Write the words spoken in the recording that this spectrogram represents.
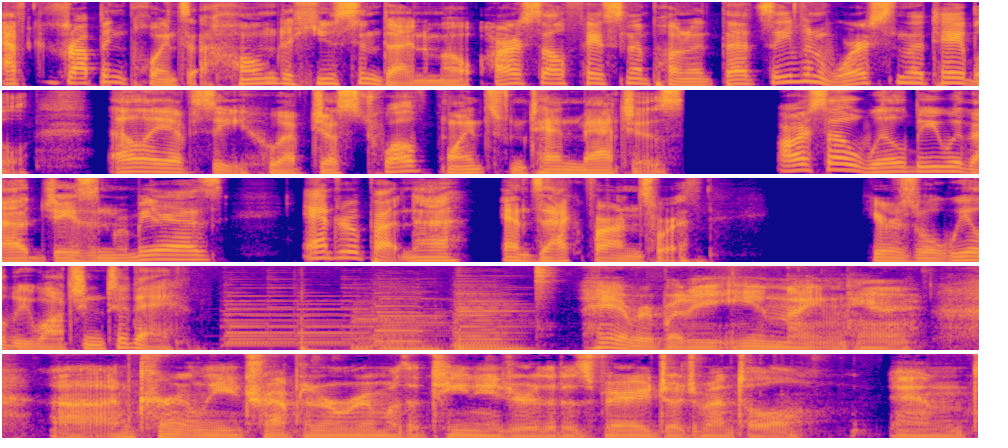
After dropping points at home to Houston Dynamo, RSL faced an opponent that's even worse than the table, LAFC, who have just 12 points from 10 matches. RSL will be without Jason Ramirez, Andrew Putna, and Zack Farnsworth. Here's what we'll be watching today. Hey everybody, Ian Knighton here. Uh, I'm currently trapped in a room with a teenager that is very judgmental, and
